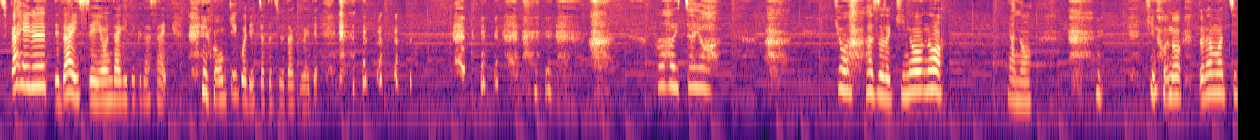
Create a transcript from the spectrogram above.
シカヘルって第一声呼んであげてください。今、大きい声で言っちゃった住宅街で。入っちゃうよ。今日は、あ、そうだ、昨日の、あの、昨日のドラマチッ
